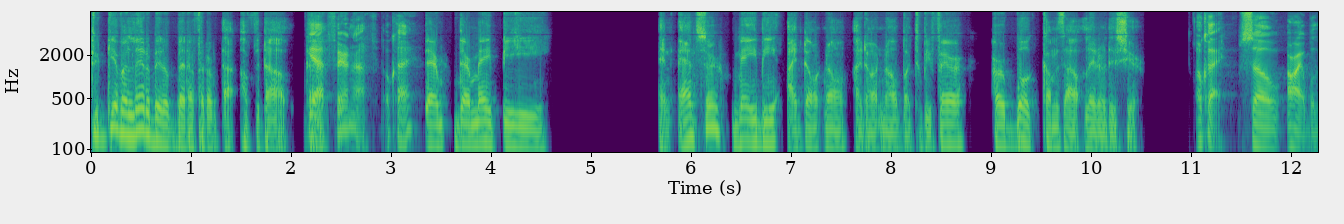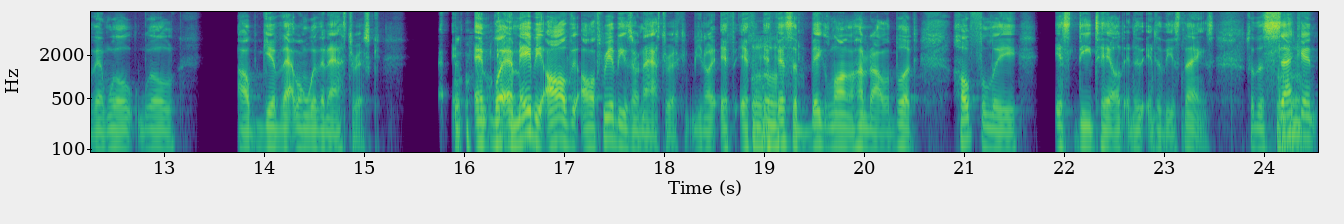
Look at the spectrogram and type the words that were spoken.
to give a little bit of benefit of, the- of the doubt, Yeah. Fair enough. Okay. there there may be an answer. Maybe I don't know. I don't know. But to be fair, her book comes out later this year. Okay. So, all right. Well, then we'll we'll I'll give that one with an asterisk, and and maybe all the all three of these are an asterisk. You know, if if if Mhm. it's a big long hundred dollar book, hopefully it's detailed into into these things. So the 2nd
